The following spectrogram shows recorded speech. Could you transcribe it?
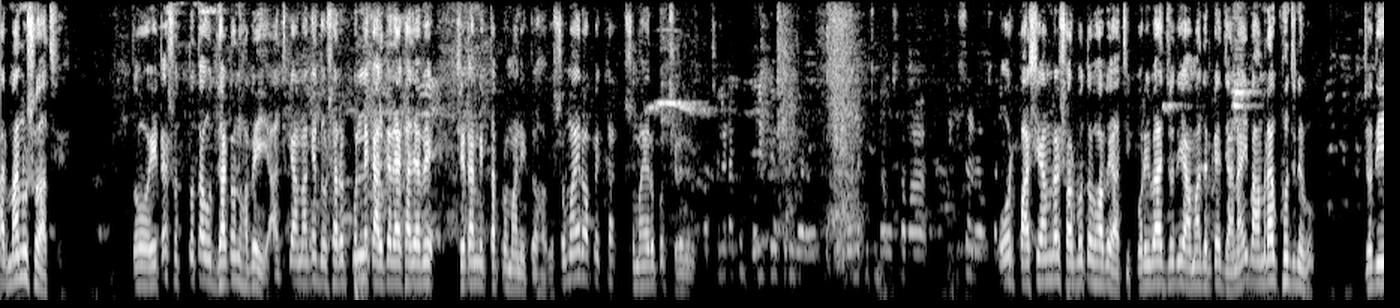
আর মানুষও আছে। তো এটা সত্যতা উদ্ঘাটন হবেই। আজকে আমাকে দোষারোপ করলে কালকে দেখা যাবে সেটা মিথ্যা প্রমাণিত হবে। সময়ের অপেক্ষা সময়ের উপর ছেড়ে দিল আর ছেলেটা খুব দরিদ্র পরিবারের ওর ক্ষতিপূরণের কিছু ব্যবস্থা বা চিকিৎসার ব্যবস্থা ওর পাশে আমরা সর্বতভাবে আছি। পরিবার যদি আমাদেরকে জানাই বা আমরাও খোঁজ নেব। যদি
